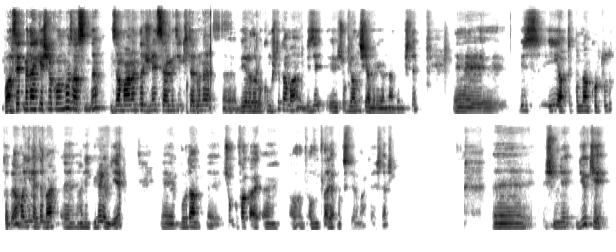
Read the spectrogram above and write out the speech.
Bahsetmeden geçmek olmaz aslında. Zamanında Cüneyt Sermet'in kitabını e, bir aralar okumuştuk ama bizi e, çok yanlış yerlere yönlendirmişti. E, biz iyi yaptık bundan kurtulduk tabii ama yine de ben hani gülerim diye buradan çok ufak alıntılar yapmak istiyorum arkadaşlar. Şimdi diyor ki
